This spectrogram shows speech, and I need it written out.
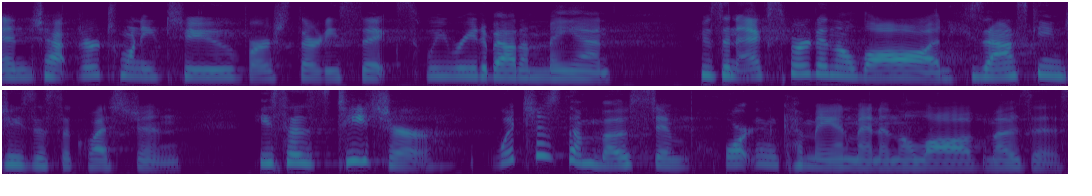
In chapter 22, verse 36, we read about a man who's an expert in the law, and he's asking Jesus a question. He says, Teacher, which is the most important commandment in the law of Moses?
